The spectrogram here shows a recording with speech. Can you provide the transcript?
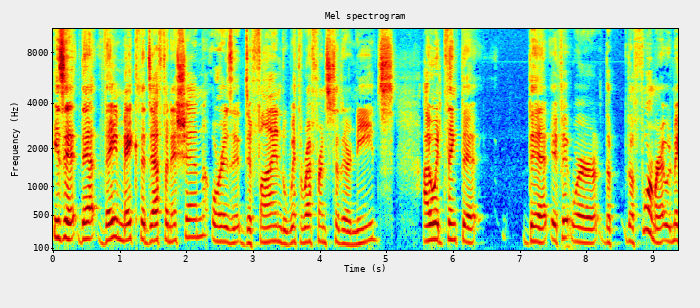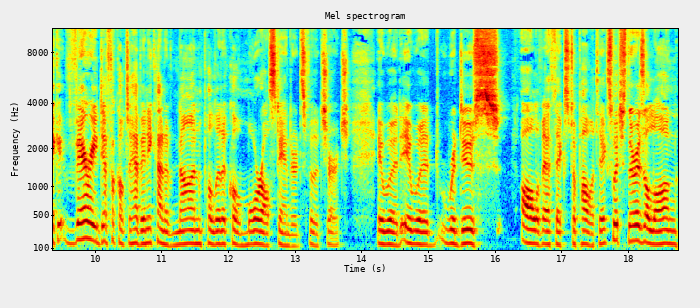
Is it that they make the definition, or is it defined with reference to their needs? I would think that that if it were the the former, it would make it very difficult to have any kind of non-political moral standards for the church. It would it would reduce all of ethics to politics, which there is a long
